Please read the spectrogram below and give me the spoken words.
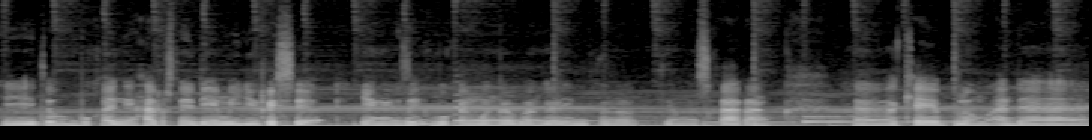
ya itu bukannya harusnya dia miris ya ya nggak sih? Bukan bangga banggain kalau zaman sekarang eh, kayak belum ada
